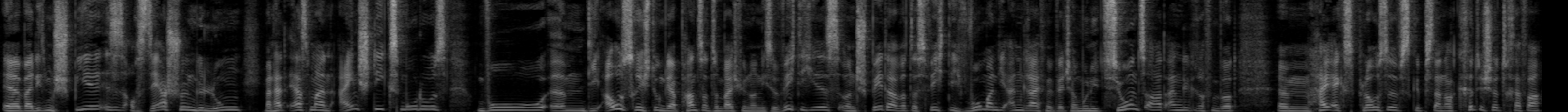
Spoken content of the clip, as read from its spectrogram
Äh, bei diesem Spiel ist es auch sehr schön gelungen. Man hat erstmal einen Einstiegsmodus, wo ähm, die Ausrichtung der Panzer zum Beispiel noch nicht so wichtig ist und später wird es wichtig, wo man die angreift, mit welcher Munitionsart angegriffen wird. Ähm, High Explosives gibt es dann auch kritische Treffer.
